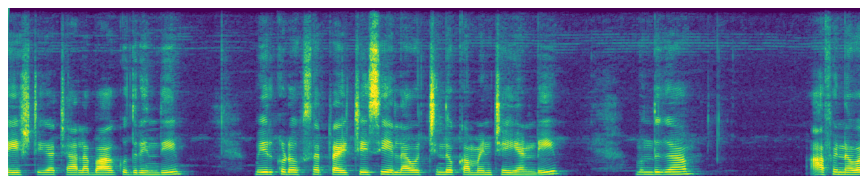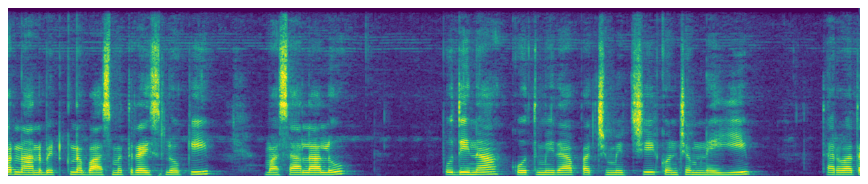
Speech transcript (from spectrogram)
టేస్టీగా చాలా బాగా కుదిరింది. మీరు కూడా ఒకసారి ట్రై చేసి ఎలా వచ్చిందో కమెంట్ చేయండి. ముందుగా హాఫ్ అన్ అవర్ నానబెట్టుకున్న బాస్మతి రైస్లోకి మసాలాలు పుదీనా కొత్తిమీర పచ్చిమిర్చి కొంచెం నెయ్యి తర్వాత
